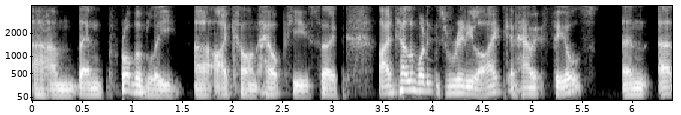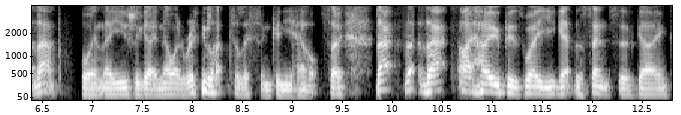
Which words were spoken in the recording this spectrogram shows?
Um, then probably uh, I can't help you. So I tell them what it's really like and how it feels. And at that point, they usually go, "No, I'd really like to listen. Can you help?" So that, that that I hope is where you get the sense of going.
